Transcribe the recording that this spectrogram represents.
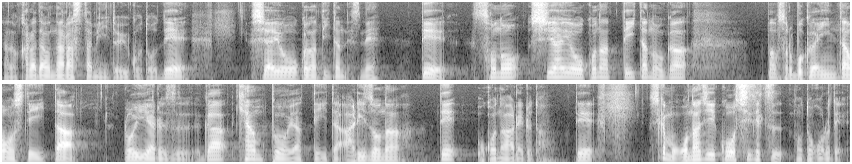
あの体を慣らすためにということで試合を行っていたんですね。でその試合を行っていたのが、まあ、その僕がインターンをしていたロイヤルズがキャンプをやっていたアリゾナで行われると。でしかも同じこう施設のところで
